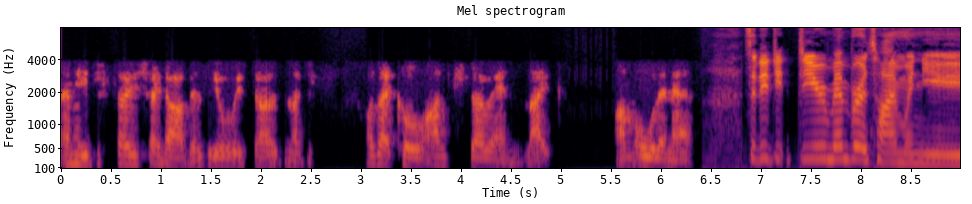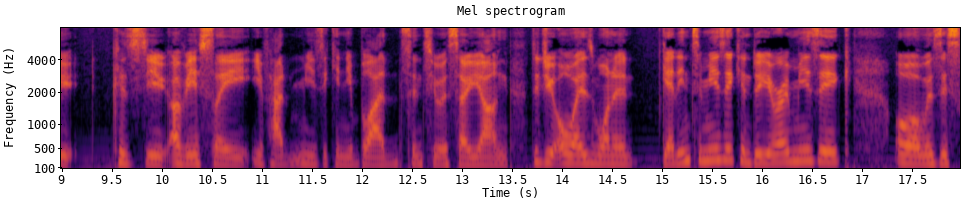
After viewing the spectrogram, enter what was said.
and he just so showed up as he always does. And I just, I was like, cool, I'm so in, like, I'm all in it. So did you, do you remember a time when you, because you obviously you've had music in your blood since you were so young. Did you always want to get into music and do your own music, or was this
